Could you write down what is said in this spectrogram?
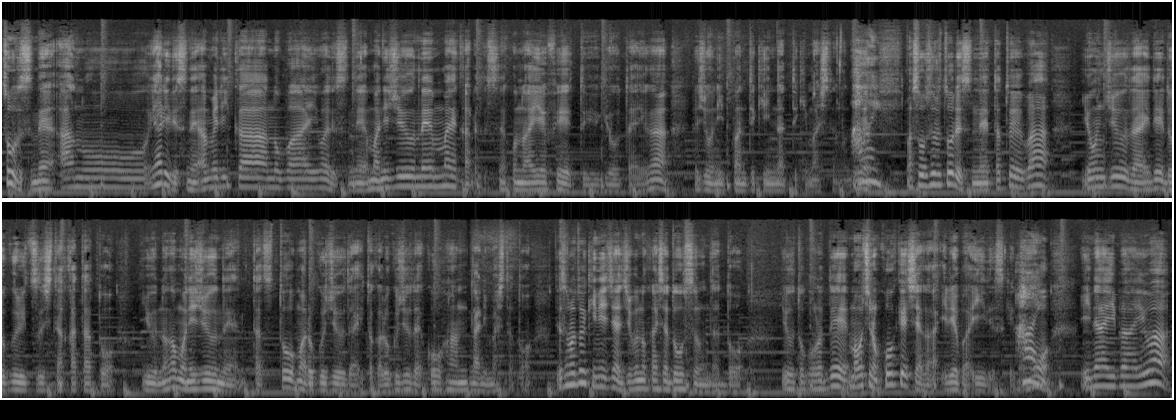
そうですね、あのやはりですねアメリカの場合はですね、まあ、20年前からですねこの IFA という業態が非常に一般的になってきましたので、はい、まあ、そうするとですね例えば40代で独立した方というのがもう20年経つと、まあ、60代とか60代後半になりましたと。でその時にじゃあ自分の会社どうするんだというところで、まあ、もちろん後継者がいればいいですけども、はい、いない場合は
